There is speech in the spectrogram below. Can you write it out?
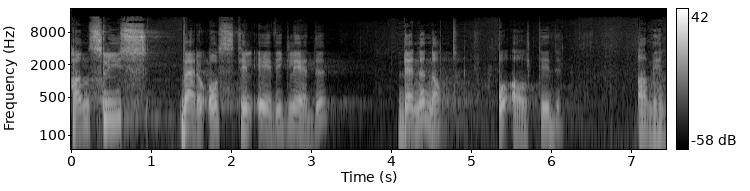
Hans lys være oss til evig glede, denne natt og alltid. Amen.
